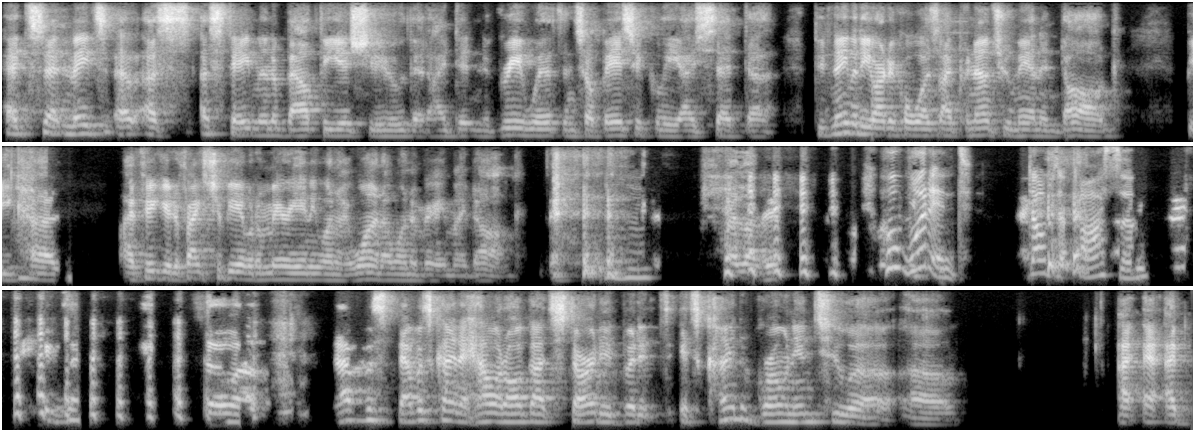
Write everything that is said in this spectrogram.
had said made a, a, a, statement about the issue that I didn't agree with, and so basically I said uh, the name of the article was "I pronounce you man and dog," because I figured if I should be able to marry anyone I want, I want to marry my dog. Mm-hmm. I love it. Who wouldn't? Dogs are awesome. so uh, that was that was kind of how it all got started, but it's it's kind of grown into a. a I, I,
